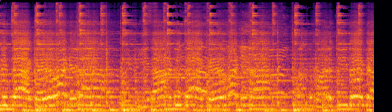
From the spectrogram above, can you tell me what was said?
दाडूचा खेळ वाढला दाडूचा दांडूचा खेळ वाढला. मारती दोड्या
